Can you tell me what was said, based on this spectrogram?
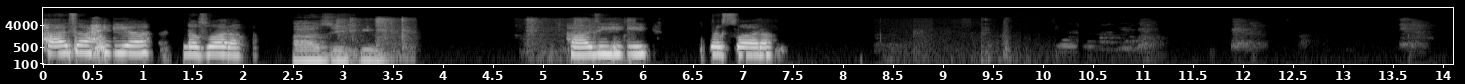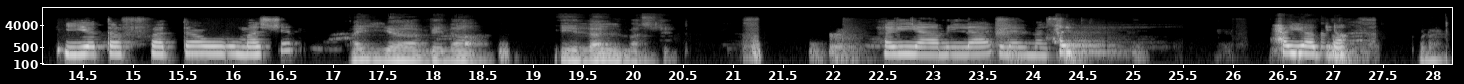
هذا هي نظارة. هذه. هذه نظارة. يتفتح مسجد؟ هيا بنا إلى المسجد هيا بنا إلى المسجد حيا بنا correct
